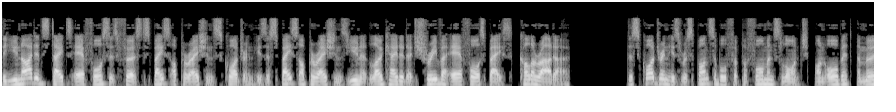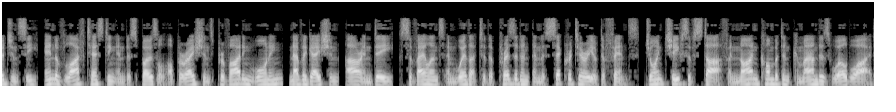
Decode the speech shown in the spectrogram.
The United States Air Force's 1st Space Operations Squadron is a space operations unit located at Schriever Air Force Base, Colorado. The squadron is responsible for performance launch, on-orbit, emergency, end-of-life testing and disposal operations providing warning, navigation, R&D, surveillance and weather to the President and the Secretary of Defense, Joint Chiefs of Staff and nine combatant commanders worldwide.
